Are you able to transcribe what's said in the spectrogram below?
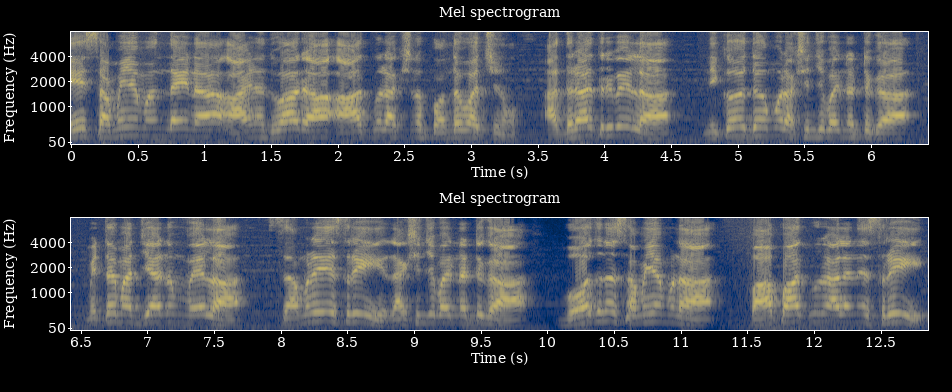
ఏ సమయమందైనా ఆయన ద్వారా ఆత్మరక్షణ పొందవచ్చును. అర్ధరాత్రి వేళ నికోదోము రక్షించబడినట్టుగా మిట్ట మధ్యాహ్నం వేళ సమరయ స్త్రీ రక్షించబడినట్టుగా బోధన సమయమున పాపాత్మురాలనే స్త్రీ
